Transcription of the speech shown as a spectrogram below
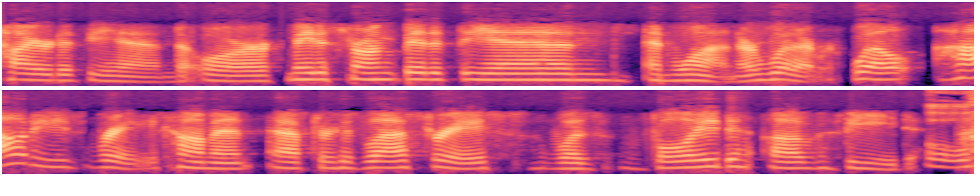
tired at the end, or made a strong bid at the end and won, or whatever. Well, Howdy's race comment after his last race was void of speed. Oh.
